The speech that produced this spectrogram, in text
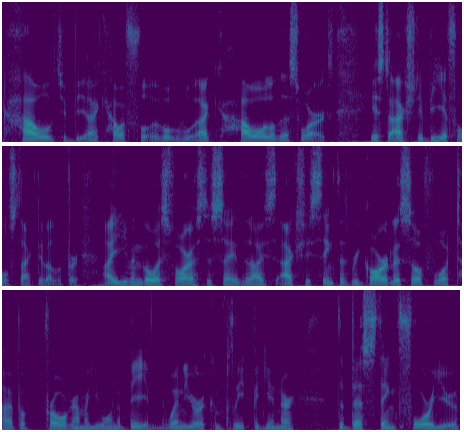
how to be like how a full, like how all of this works is to actually be a full stack developer. I even go as far as to say that I actually think that regardless of what type of programmer you want to be, when you're a complete beginner, the best thing for you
